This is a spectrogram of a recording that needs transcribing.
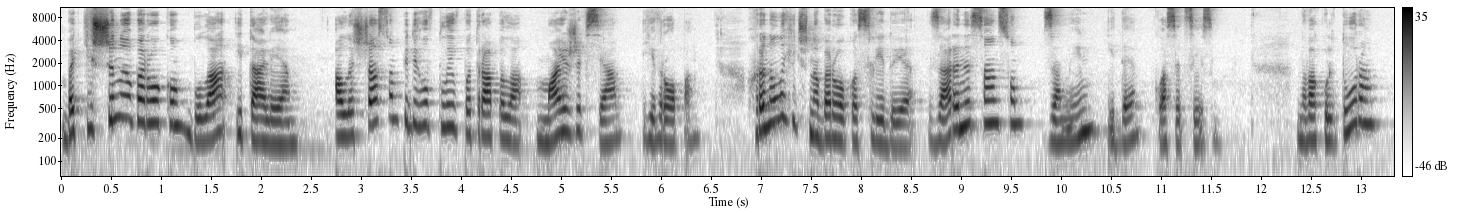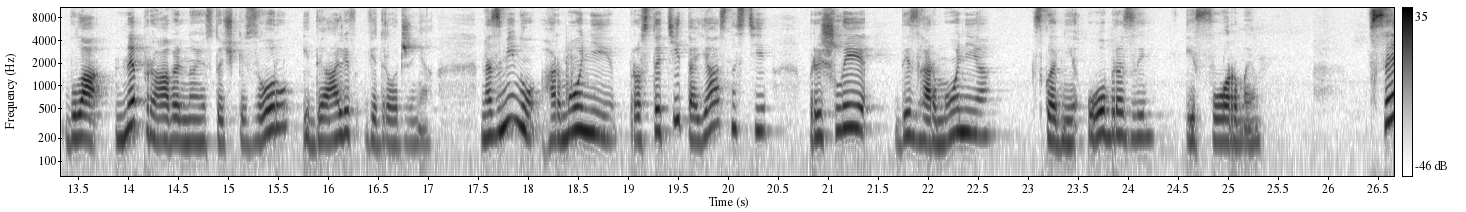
Батьківщиною бароко була Італія, але з часом під його вплив потрапила майже вся Європа. Хронологічно бароко слідує за Ренесансом, за ним іде класицизм. Нова культура була неправильною з точки зору ідеалів відродження. На зміну гармонії, простоті та ясності прийшли дисгармонія, складні образи і форми. Все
